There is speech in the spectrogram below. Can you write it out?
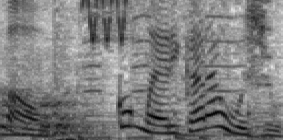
Animal, com Eric Araújo.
